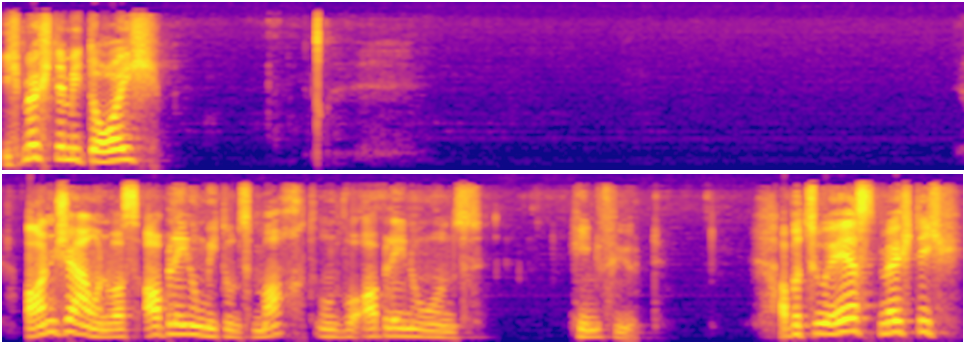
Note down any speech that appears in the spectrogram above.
Ich möchte mit euch anschauen, was Ablehnung mit uns macht und wo Ablehnung uns hinführt. Aber zuerst möchte ich,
